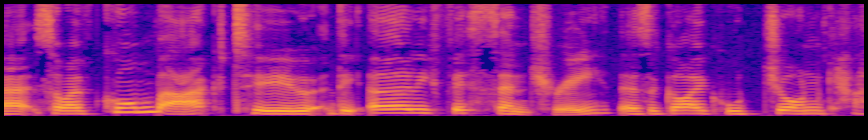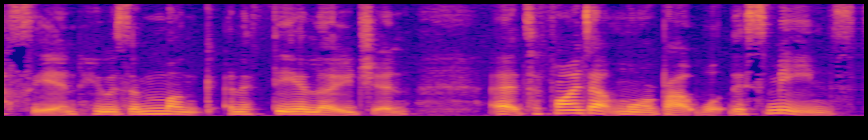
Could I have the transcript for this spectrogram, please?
Uh, so I've gone back to the early 5th century. There's a guy called John Cassian who was a monk and a theologian uh, to find out more about what this means.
